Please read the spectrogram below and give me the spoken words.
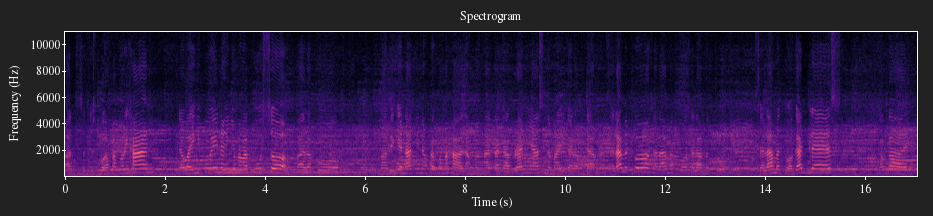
at sa Diyos po ang kapurihan. Naway hipuin ang inyong mga puso para po mabigyan natin ng pagmamahal ang mga taga-Branyas na may karamdaman. Salamat po, salamat po, salamat po. Salamat po. God bless. Bye-bye.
